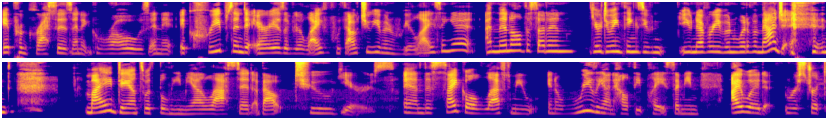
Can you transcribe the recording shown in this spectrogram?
it progresses and it grows and it, it creeps into areas of your life without you even realizing it. And then all of a sudden, you're doing things you you never even would have imagined. My dance with bulimia lasted about two years. And this cycle left me in a really unhealthy place. I mean, I would restrict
